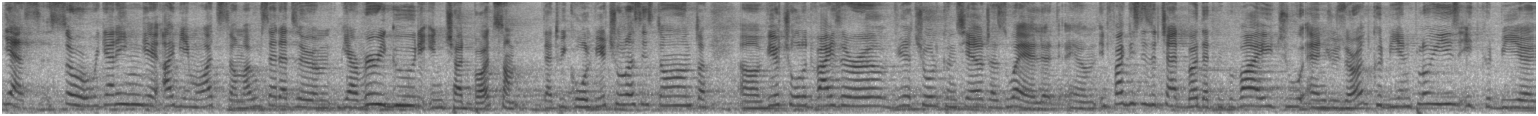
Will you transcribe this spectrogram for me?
Yes, so regarding IBM Watson, I would say that um, we are very good in chatbots. um, that we call virtual assistant, uh, virtual advisor, virtual concierge as well. Um, in fact, this is a chatbot that we provide to end users. It could be employees, it could be uh,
